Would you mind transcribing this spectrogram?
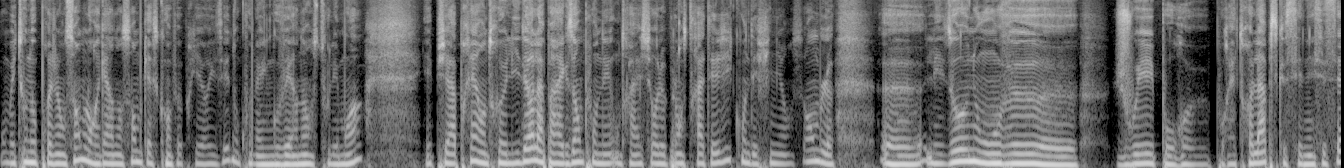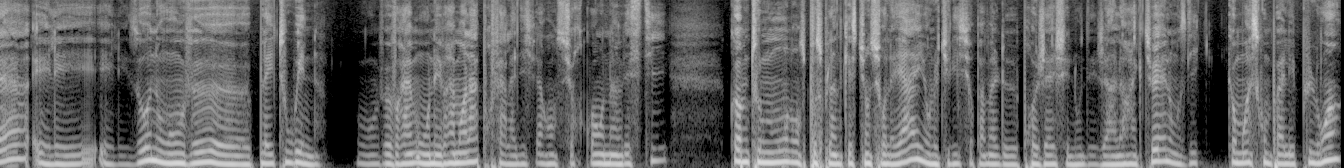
On met tous nos projets ensemble, on regarde ensemble qu'est-ce qu'on veut prioriser. Donc on a une gouvernance tous les mois. Et puis après, entre leaders, là par exemple, on, est, on travaille sur le plan stratégique, on définit ensemble euh, les zones où on veut jouer pour, pour être là parce que c'est nécessaire et les, et les zones où on veut play to win. On, veut vraiment, on est vraiment là pour faire la différence sur quoi on investit. Comme tout le monde, on se pose plein de questions sur l'AI. On l'utilise sur pas mal de projets chez nous déjà à l'heure actuelle. On se dit comment est-ce qu'on peut aller plus loin?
